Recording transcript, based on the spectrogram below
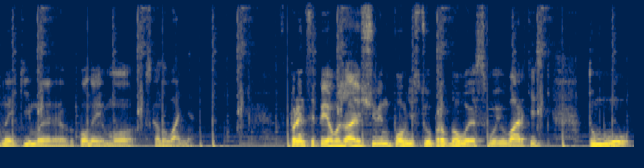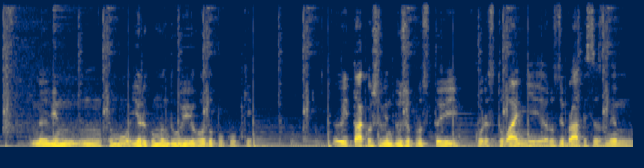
на якій ми виконуємо сканування. В принципі, я вважаю, що він повністю оправдовує свою вартість, тому він тому і рекомендую його до покупки. Ну і також він дуже простий в користуванні, розібратися з ним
